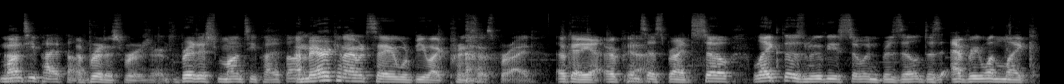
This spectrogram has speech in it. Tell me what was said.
Monty Python. A British version. British Monty Python. American, I would say, would be like Princess Bride. okay, yeah, or Princess Bride. So like those movies, so in Brazil does everyone like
